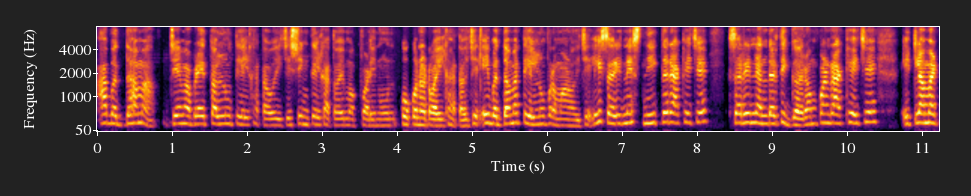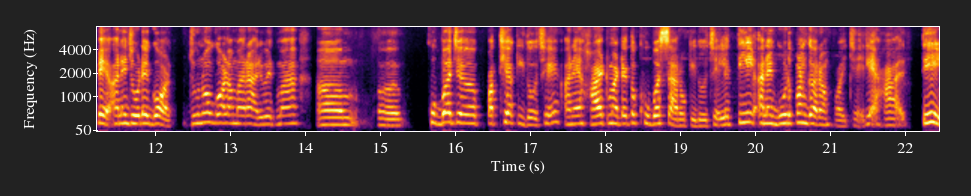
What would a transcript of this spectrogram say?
આ બધામાં જેમ આપણે તલનું તેલ ખાતા હોઈએ છીએ, શીંગ તેલ ખાતા હોય મગફળીનું, કોકોનટ ઓઇલ ખાતા હોય છે એ બધામાં તેલનું પ્રમાણ હોય છે. એ શરીરને સ્નિગ્ધ રાખે છે, શરીરને અંદરથી ગરમ પણ રાખે છે, એટલા માટે અને જોડે ગોળ. જૂનો ગોળ અમારા આયુર્વેદમાં ખૂબ જ પથ્ય કીધો છે અને હાર્ટ માટે તો ખૂબ જ સારો કીધો છે. એટલે તિલ અને ગુડ પણ ગરમ હોય છે. એટલે હા, તિલ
